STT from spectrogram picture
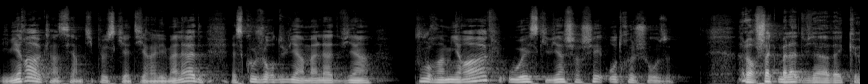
miracles, hein, c'est un petit peu ce qui attirait les malades. Est-ce qu'aujourd'hui un malade vient pour un miracle ou est-ce qu'il vient chercher autre chose? Alors chaque malade vient avec euh,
